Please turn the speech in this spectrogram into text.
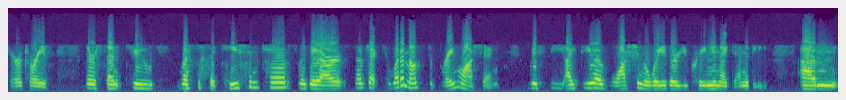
territories. They're sent to Russification camps where they are subject to what amounts to brainwashing with the idea of washing away their Ukrainian identity. Um,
